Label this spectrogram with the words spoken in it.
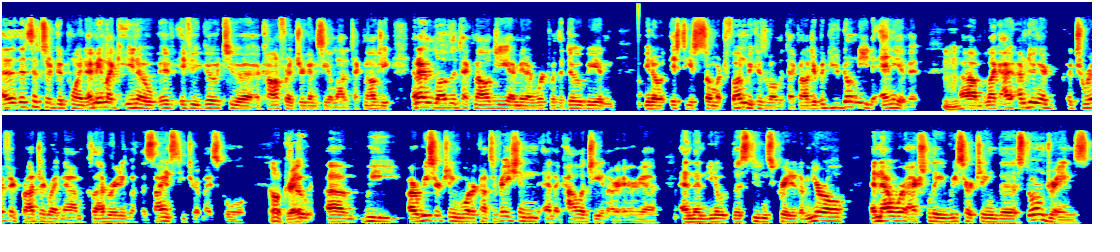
uh, that's such a good point. I mean, like you know, if if you go to a, a conference, you're going to see a lot of technology, and I love the technology. I mean, I worked with Adobe, and you know, ISTE is so much fun because of all the technology, but you don't need any of it. Mm-hmm. Um, like I, am doing a, a, terrific project right now. I'm collaborating with a science teacher at my school. Oh, great! So, um, we are researching water conservation and ecology in our area, and then you know, the students created a mural, and now we're actually researching the storm drains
